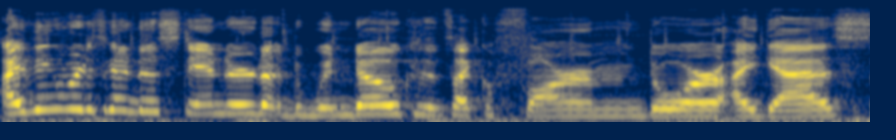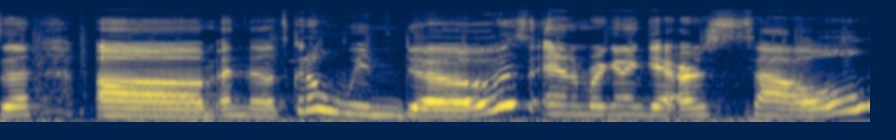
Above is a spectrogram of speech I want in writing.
I think we're just gonna do a standard window because it's like a farm door, I guess. Um, and then let's go to windows and we're gonna get ourselves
